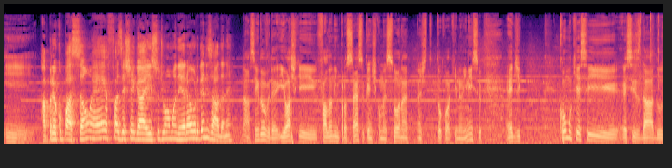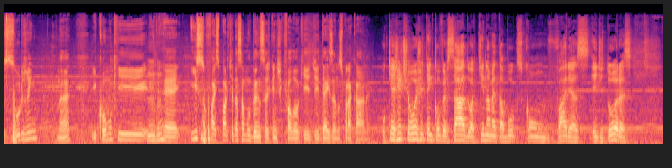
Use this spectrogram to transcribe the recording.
E a preocupação é fazer chegar isso de uma maneira organizada, né? Não, sem dúvida. E eu acho que falando em processo que a gente começou, né? A gente tocou aqui no início, é de como que esse, esses dados surgem, né? E como que uhum. é, isso faz parte dessa mudança que a gente falou aqui de 10 anos para cá, né? O que a gente hoje tem conversado aqui na Metabooks com várias editoras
